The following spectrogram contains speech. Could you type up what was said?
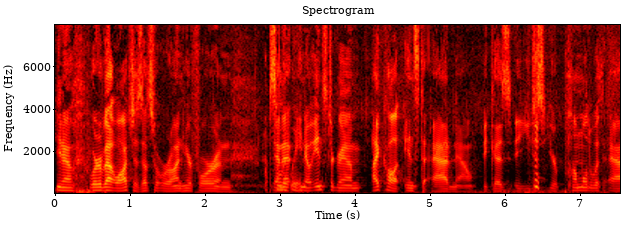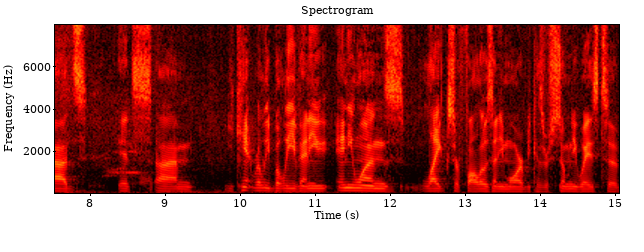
you know, we're about watches. That's what we're on here for, and Absolutely. And uh, you know, Instagram, I call it Insta ad now because you just you're pummeled with ads. It's um, you can't really believe any anyone's likes or follows anymore because there's so many ways to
